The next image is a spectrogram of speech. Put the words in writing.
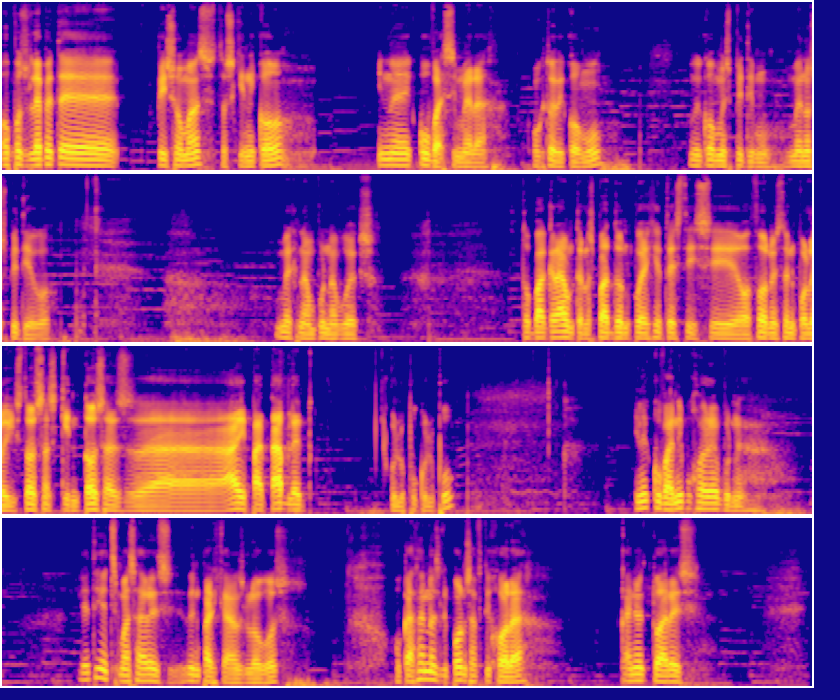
Όπως βλέπετε πίσω μας, το σκηνικό, είναι κούβα σήμερα. Όχι το δικό μου. Το δικό μου είναι σπίτι μου. Μένω σπίτι εγώ. Μέχρι να μου πούν να βγω έξω. Το background τέλος πάντων που έχετε στις ε, οθόνες των υπολογιστών σας, κινητό σας, α, iPad, tablet, κουλουπού κουλουπού, είναι κουβανοί που χορεύουν. Γιατί έτσι μας αρέσει. Δεν υπάρχει κανένας λόγος. Ο καθένας λοιπόν σε αυτή τη χώρα κάνει ό,τι του αρέσει.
